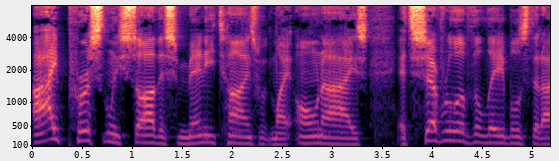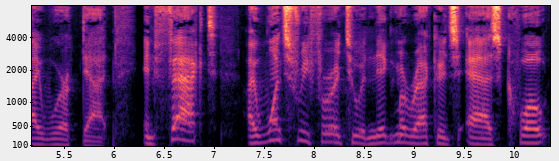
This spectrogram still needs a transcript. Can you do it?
I personally saw this many times with my own eyes at several of the labels that I worked at. In fact, I once referred to Enigma Records as, quote,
